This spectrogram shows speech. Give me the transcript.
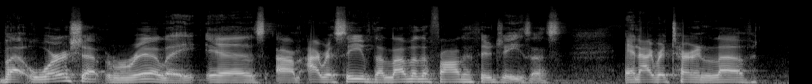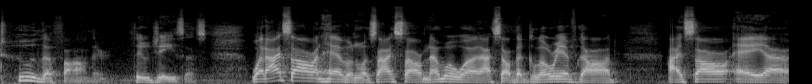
But worship really is um, I receive the love of the Father through Jesus, and I return love to the Father through Jesus. What I saw in heaven was I saw, number one, I saw the glory of God. I saw a, uh,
